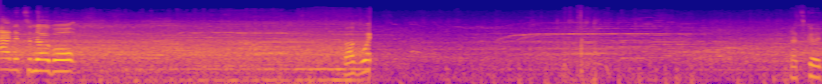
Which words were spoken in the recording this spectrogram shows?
and it's a no ball. That's good.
